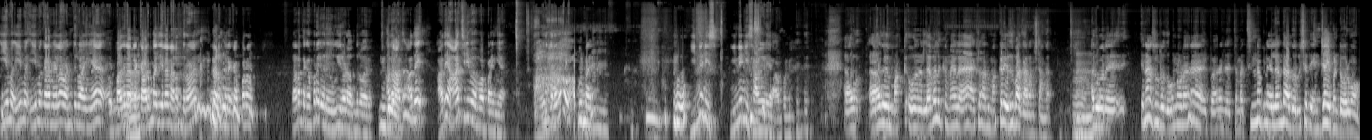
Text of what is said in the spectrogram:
ஈம ஈம ஈம கிழமையெல்லாம் வந்துருவாங்க. பதினாறு கருமதி எல்லாம் நடந்துரும். நடந்ததுக்கு அப்புறம் நடந்ததுக்கு அப்புறம் இவர் உயிரோட வந்துருவாரு. அது- அதே அதே ஆச்சரியமா பார்ப்பாங்க. ஒரு தடவை இன்னும் நீ இன்னும் நீ சாகலையா அப்படின்னு அதாவது அதாவது மக்க ஒரு லெவலுக்கு மேல ஆக்சுவலா அது மக்கள் எதிர்பார்க்க ஆரம்பிச்சிட்டாங்க. அது ஒரு என்ன சொல்றது உன்னோட இப்ப நம்ம சின்ன பிள்ளையில இருந்து அது ஒரு விஷயத்தை என்ஜாய் பண்ணிட்டு வருவோம்.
